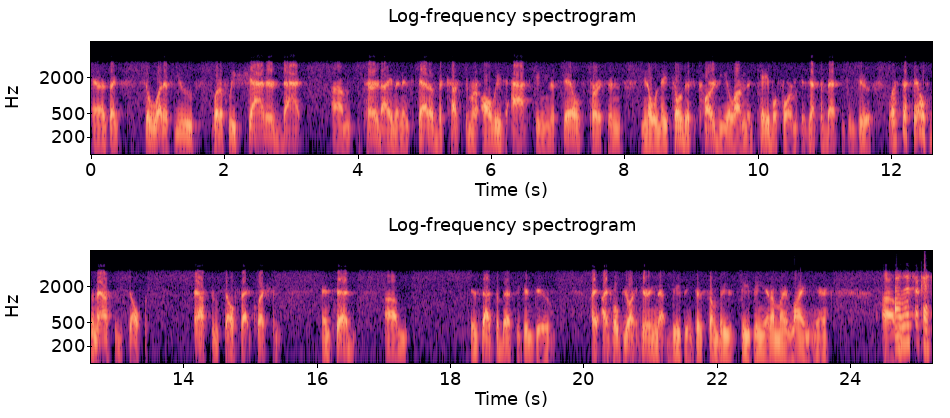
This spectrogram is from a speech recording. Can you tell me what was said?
And I was like, so what if you what if we shattered that um, paradigm, and instead of the customer always asking the salesperson, you know, when they throw this car deal on the table for him, is that the best you can do? What if the salesman asked himself asked himself that question and said, um, is that the best you can do? I, I hope you aren't hearing that beeping because somebody's beeping in on my line here. Um, oh, that's okay.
